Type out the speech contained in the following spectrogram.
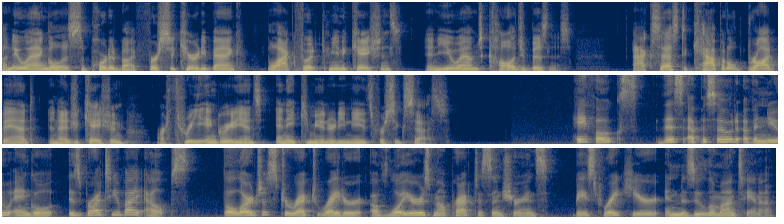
A New Angle is supported by First Security Bank, Blackfoot Communications, and UM's College of Business. Access to capital, broadband, and education are three ingredients any community needs for success. Hey folks, this episode of A New Angle is brought to you by ALPS, the largest direct writer of lawyers' malpractice insurance based right here in Missoula, Montana.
